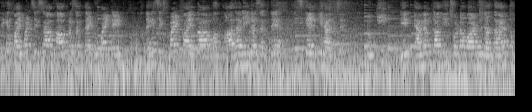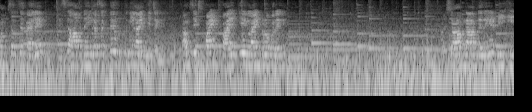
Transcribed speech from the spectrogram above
देखिए 5.6 का आप हाफ़ कर सकते हैं 2.8 लेकिन 6.5 का आप आधा नहीं कर सकते स्केल की हेल्प से, क्योंकि तो एक एम mm का भी छोटा पार्ट हो जाता है तो हम सबसे पहले इसका हाफ़ नहीं कर सकते, उतनी लाइन खींचेंगे। हम 6.5 की एक लाइन ड्रॉ करेंगे। इसका आप नाम दे देंगे डीई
